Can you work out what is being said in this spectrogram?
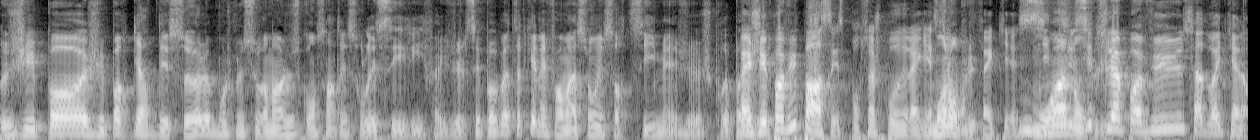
j'ai pas j'ai pas regardé ça. là. Moi, je me suis vraiment juste concentré sur les séries. Fait que je ne sais pas. Peut-être que l'information est sortie, mais je, je pourrais pas. Ben, j'ai pas vu passer. C'est pour ça que je posais la question. Moi non plus. Fait que si, Moi tu- non si plus. tu l'as pas vu, ça doit être que non.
